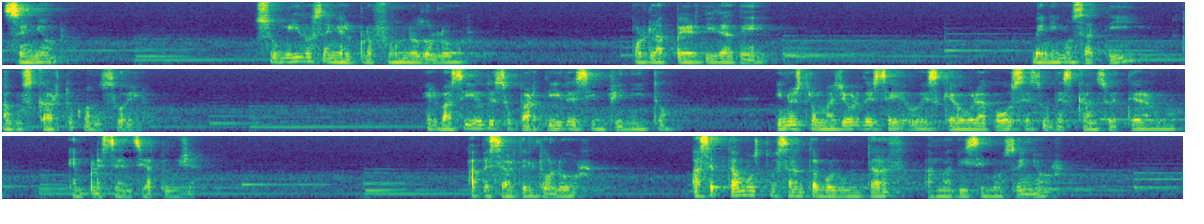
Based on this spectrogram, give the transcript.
Señor, sumidos en el profundo dolor por la pérdida de, venimos a ti a buscar tu consuelo. El vacío de su partida es infinito y nuestro mayor deseo es que ahora goce su descanso eterno en presencia tuya. A pesar del dolor, aceptamos tu santa voluntad, amadísimo Señor,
